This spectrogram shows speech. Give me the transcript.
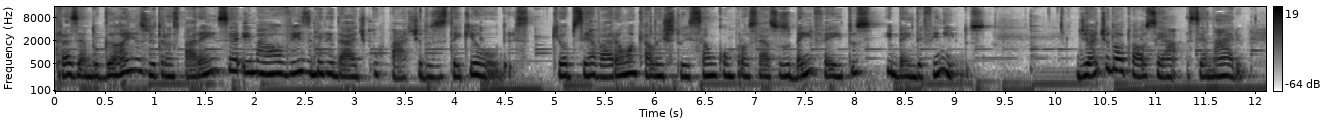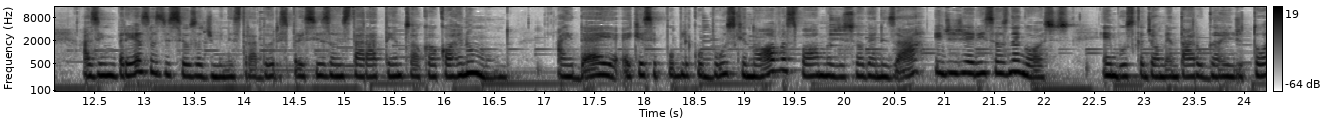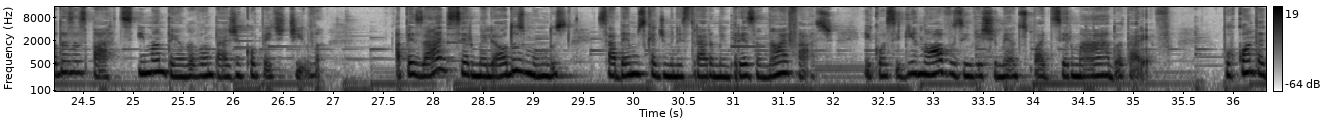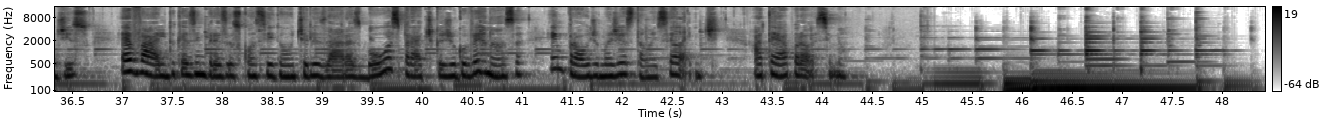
trazendo ganhos de transparência e maior visibilidade por parte dos stakeholders, que observarão aquela instituição com processos bem feitos e bem definidos. Diante do atual cenário, as empresas e seus administradores precisam estar atentos ao que ocorre no mundo. A ideia é que esse público busque novas formas de se organizar e de gerir seus negócios, em busca de aumentar o ganho de todas as partes e mantendo a vantagem competitiva. Apesar de ser o melhor dos mundos, Sabemos que administrar uma empresa não é fácil e conseguir novos investimentos pode ser uma árdua tarefa. Por conta disso, é válido que as empresas consigam utilizar as boas práticas de governança em prol de uma gestão excelente. Até a próxima!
